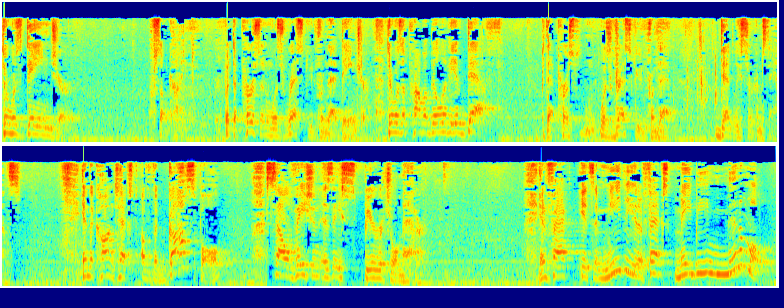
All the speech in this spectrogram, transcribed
There was danger of some kind, but the person was rescued from that danger. There was a probability of death, but that person was rescued from that deadly circumstance. In the context of the gospel, salvation is a spiritual matter. In fact, its immediate effects may be minimal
